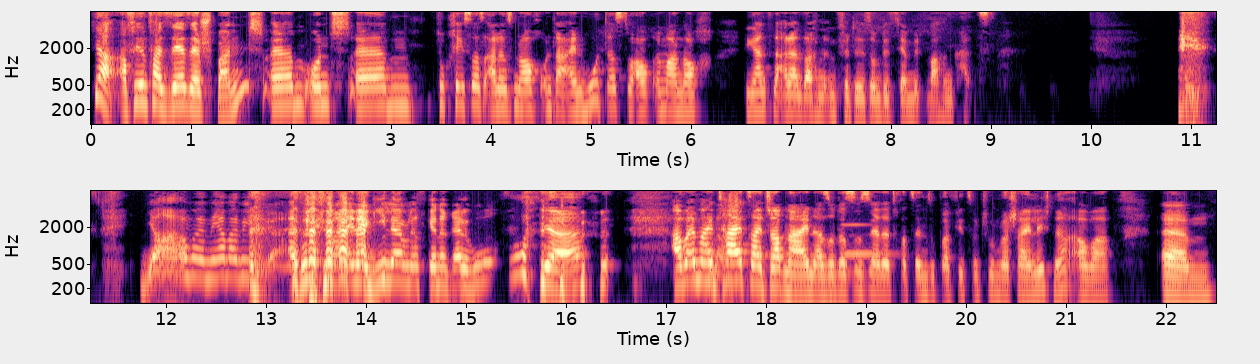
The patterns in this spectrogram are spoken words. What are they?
Ja, auf jeden Fall sehr, sehr spannend. Ähm, und ähm, du kriegst das alles noch unter einen Hut, dass du auch immer noch die ganzen anderen Sachen im Viertel so ein bisschen mitmachen kannst. Ja, mal mehr, mal weniger. Also mein Energielevel ist generell hoch. Ja. Aber immerhin Genau. Teilzeitjob, nein, also das ist ja da trotzdem super viel zu tun wahrscheinlich, ne? Aber ähm,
